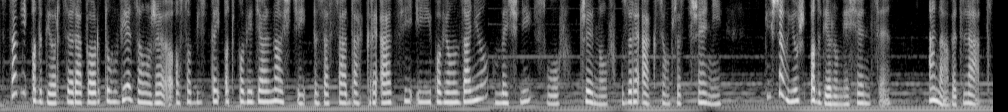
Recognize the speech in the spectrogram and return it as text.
Stali odbiorcy raportów wiedzą, że o osobistej odpowiedzialności, zasadach kreacji i powiązaniu myśli, słów, czynów z reakcją przestrzeni piszę już od wielu miesięcy, a nawet lat.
